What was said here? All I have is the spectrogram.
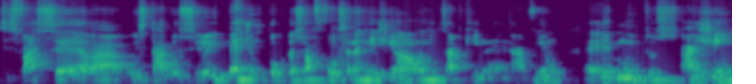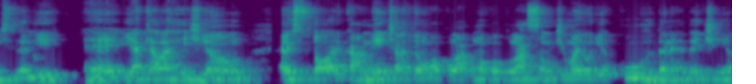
se esfacela, o Estado sírio ele perde um pouco da sua força na região, a gente sabe que né, haviam é, muitos agentes ali, é, e aquela região, ela historicamente, ela tem uma, popula uma população de maioria curda, né, da etnia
